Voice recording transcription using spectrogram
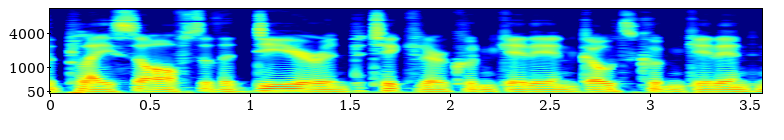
the place off so that deer in particular couldn't get in, goats couldn't get in.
